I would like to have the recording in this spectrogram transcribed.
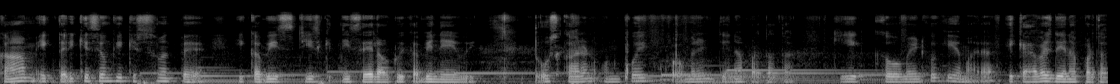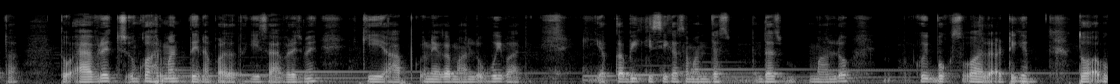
काम एक तरीके से उनकी किस्मत पे है कि कभी इस चीज़ कितनी सेल आउट हुई, कभी नहीं हुई। तो उस कारण उनको एक परमानेंट देना पड़ता था। कि गवर्नमेंट को कि हमारा एक एवरेज देना पड़ता था। तो एवरेज उनको हर मंथ देना पड़ता था कि इस एवरेज में कि आपने अगर मान लो वही बात है कि अब कभी किसी का सामान दस दस मान लो कोई बुक्स वाला, ठीक है? तो अब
